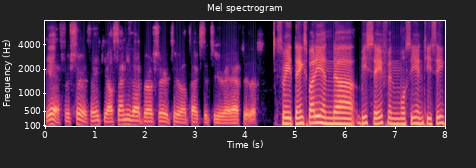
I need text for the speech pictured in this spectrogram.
yeah, for sure. Thank you. I'll send you that brochure too. I'll text it to you right after this. Sweet. Thanks, buddy, and uh, be safe. And we'll see you in TC.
